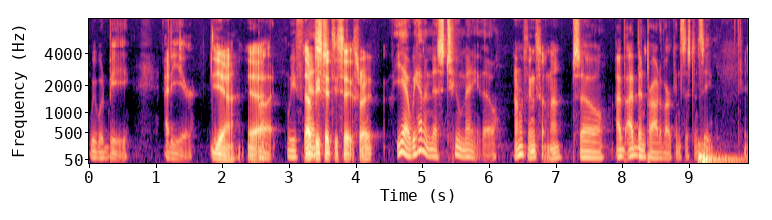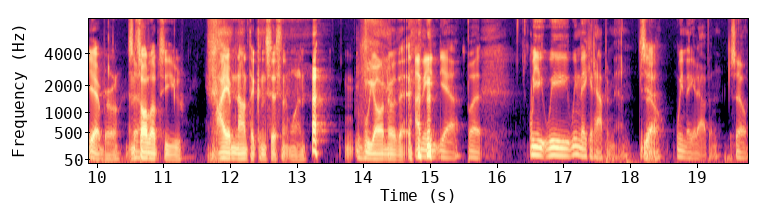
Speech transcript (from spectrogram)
we would be at a year. yeah, yeah. But we've That'd be 56, right? Yeah, we haven't missed too many though. I don't think so, no. So I've, I've been proud of our consistency. Yeah, bro. And it's all up to you. I am not the consistent one. we all know that. I mean, yeah, but we we we make it happen, man. So Yeah. we make it happen. So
